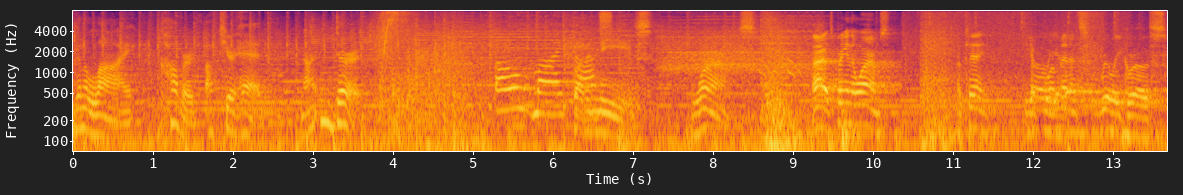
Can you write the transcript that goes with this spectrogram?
fly covered up to your head, not in dirt, Oh my but in these worms. All right, let's bring in the worms. Okay, you got oh, four Oh, yeah, minutes. that's really gross.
